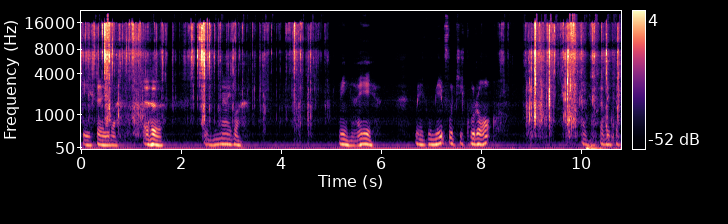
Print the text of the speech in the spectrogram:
ฉีกเลยกว่า เออง่ายกว่า นี่ไง เมกุมิฟูจิคุโระจะไปจัด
